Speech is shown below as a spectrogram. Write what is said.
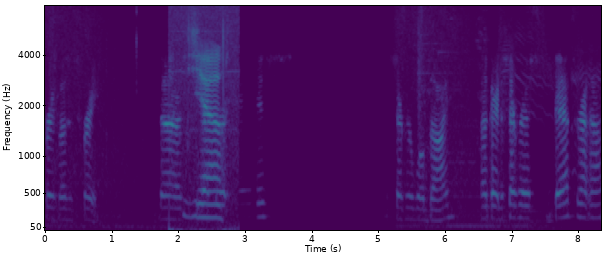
three versus three. The Yeah. Is the Secker will die. Okay, the Secker is dead right now.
